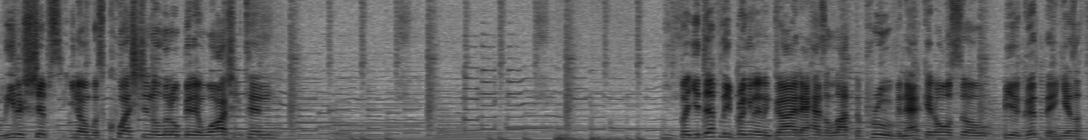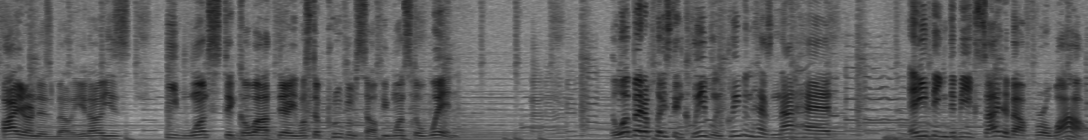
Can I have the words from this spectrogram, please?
Leadership's, you know, was questioned a little bit in Washington. But you're definitely bringing in a guy that has a lot to prove, and that could also be a good thing. He has a fire under his belly, you know. He's he wants to go out there. He wants to prove himself. He wants to win. And what better place than Cleveland? Cleveland has not had anything to be excited about for a while.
